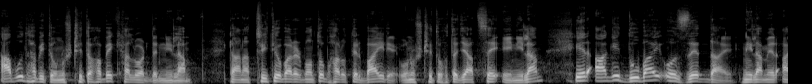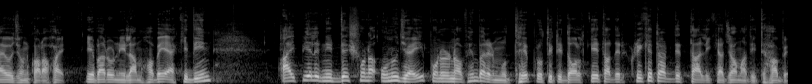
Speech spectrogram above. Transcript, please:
আবুধাবিতে অনুষ্ঠিত হবে খেলোয়াড়দের নিলাম। টানা তৃতীয়বারের মতো ভারতের বাইরে অনুষ্ঠিত হতে যাচ্ছে এই নিলাম। এর আগে দুবাই ও জেদ্দায় নিলামের আয়োজন করা হয়। এবারও নিলাম হবে একই দিন। আইপিএলের নির্দেশনা অনুযায়ী পনেরো নভেম্বরের মধ্যে প্রতিটি দলকে তাদের ক্রিকেটারদের তালিকা জমা দিতে হবে।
